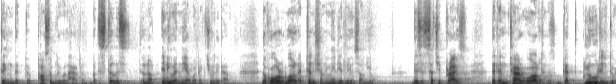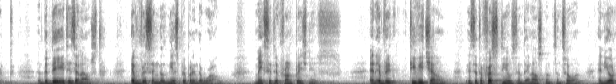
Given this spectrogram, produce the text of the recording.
thing that uh, possibly will happen, but still is not anywhere near what actually happened. The whole world attention immediately is on you. This is such a prize that entire world has got glued into it. The day it is announced, every single newspaper in the world makes it a front page news, and every TV channel is at the first news and the announcements and so on. And your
